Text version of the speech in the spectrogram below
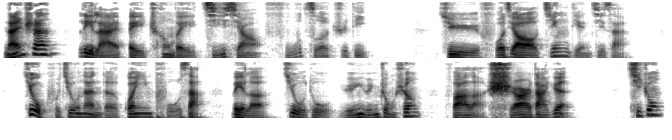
南山历来被称为吉祥福泽之地。据佛教经典记载，救苦救难的观音菩萨为了救度芸芸众生，发了十二大愿。其中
